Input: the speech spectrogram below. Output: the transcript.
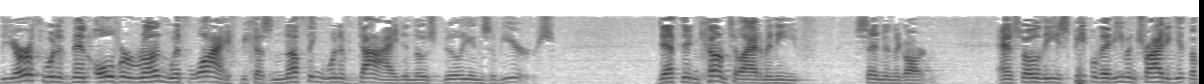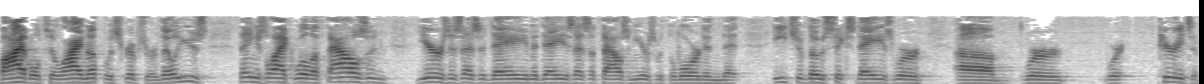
the earth would have been overrun with life because nothing would have died in those billions of years. Death didn't come till Adam and Eve sinned in the garden. And so these people that even try to get the Bible to line up with Scripture, they'll use things like, well, a thousand years is as a day, and a day is as a thousand years with the Lord, and that each of those six days were um, were were periods of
